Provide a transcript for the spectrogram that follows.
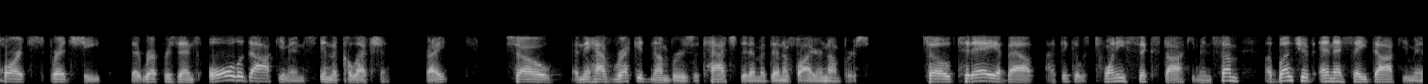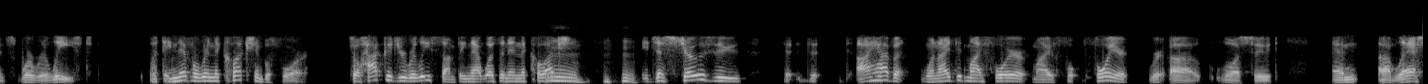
part spreadsheet that represents all the documents in the collection, right? So, and they have record numbers attached to them, identifier numbers. So today, about I think it was 26 documents, some a bunch of NSA documents were released, but they never were in the collection before. So how could you release something that wasn't in the collection? Mm. it just shows you. That, that I haven't when I did my FOIA my FOIA uh, lawsuit, and uh, last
